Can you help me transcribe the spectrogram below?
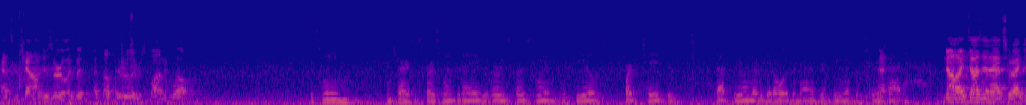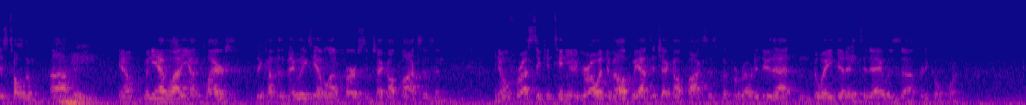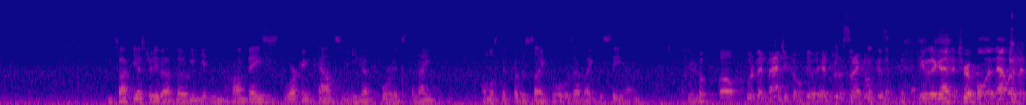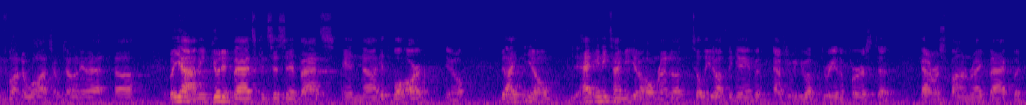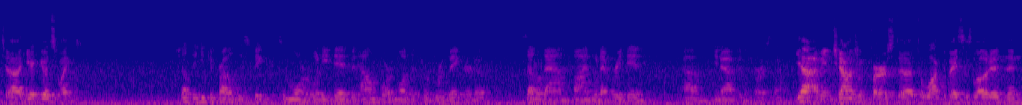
had some challenges early, but I thought they really responded well. Between Contreras' first win today, Yahuri's first win, Castillo's first hit, does that feeling ever get old as a manager, being able to experience that? No, it doesn't. That's what I just told him. Um, you know, when you have a lot of young players that come to the big leagues, you have a lot of firsts and check off boxes. And you know, for us to continue to grow and develop, we have to check off boxes. But for Rowe to do that and the way he did it today was uh, pretty cool for him. You talked yesterday about Vogie getting on base, working counts. I mean, he got four hits tonight, almost hit for the cycle. What was that like to see him? Well, it would have been magical if he would have hit for the cycle because he would have gotten a triple and that would have been fun to watch. I'm telling you that. Uh, but yeah, I mean, good at bats, consistent at bats, and uh, hit the ball hard. You know, I, you know, anytime you get a home run to, to lead off the game, but after we go up three in the first, to kind of respond right back. But uh, he had good swings. Shelton, he could probably speak to more of what he did, but how important was it for Brubaker to settle down, find whatever he did, um, you know, after the first thing? Yeah, I mean, challenging first uh, to walk the bases loaded, and then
